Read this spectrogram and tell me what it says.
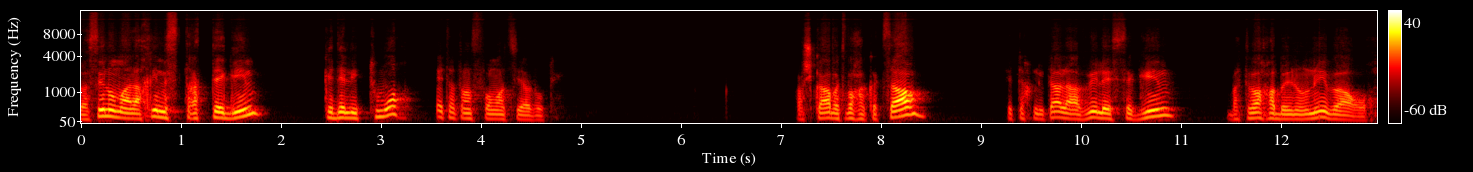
ועשינו מהלכים אסטרטגיים כדי לתמוך את הטרנספורמציה הזאת. השקעה בטווח הקצר שתכליתה להביא להישגים בטווח הבינוני והארוך.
